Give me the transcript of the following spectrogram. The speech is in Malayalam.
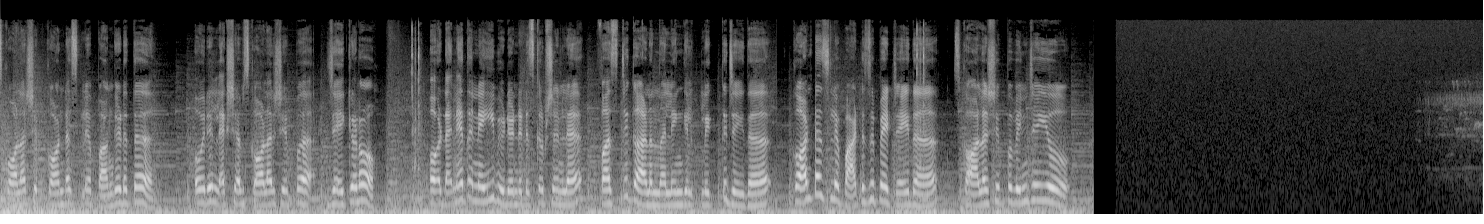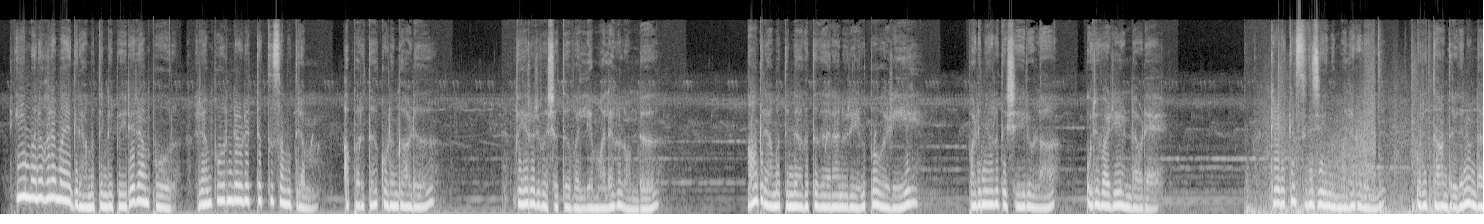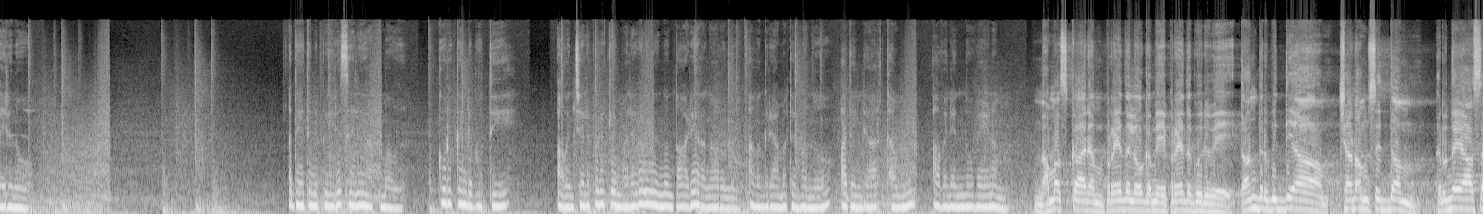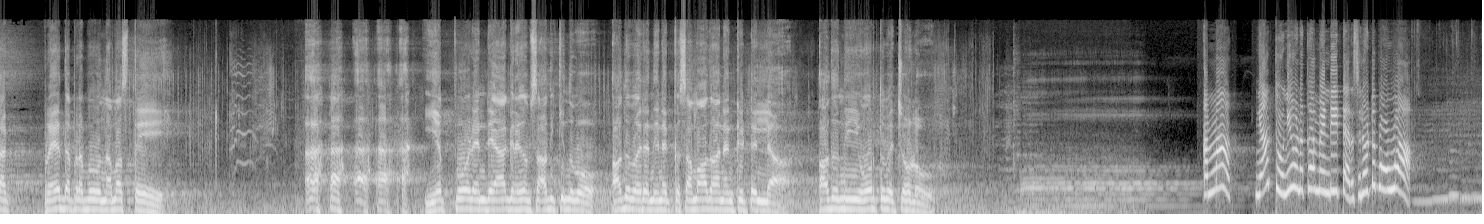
സ്കോളർഷിപ്പ് കോണ്ടസ്റ്റിൽ പങ്കെടുത്ത് ഒരു ലക്ഷം സ്കോളർഷിപ്പ് ജയിക്കണോ? ഉടനെ തന്നെ ഈ വീഡിയോന്റെ ഡിസ്ക്രിപ്ഷനിൽ ഫസ്റ്റ് കാണുന്ന ലിങ്കിൽ ക്ലിക്ക് ചെയ്ത് കോണ്ടസ്റ്റിൽ പാർട്ടിസിപ്പേറ്റ് ചെയ്ത് സ്കോളർഷിപ്പ് വിൻ ചെയ്യൂ. ഈ മനോഹരമായ ഗ്രാമത്തിന്റെ പേര് രാംപൂർ. രാംപൂരിന്റെ ഒരിടത്ത് സമുദ്രം അപ്പുറത്ത് കൊടുങ്കാട്. വേറൊരു വശത്ത് വലിയ മലകളുണ്ട്. ആ ഗ്രാമത്തിന്റെ അകത്ത് കയറാൻ ഒരു എളുപ്പ വഴി പടിഞ്ഞാറ് ദിശയിലുള്ള ഒരു വഴിയുണ്ട് അവിടെ. കിഴക്കിൽ സ്ഥിതി ചെയ്യുന്ന മലകളിൽ ഒരു താന്ത്രികൻ ഉണ്ടായിരുന്നു അദ്ദേഹത്തിന്റെ പേര് സലയാത്മാവ് കുറുക്കന്റെ ബുദ്ധി അവൻ ചിലപ്പോഴൊക്കെ മലകളിൽ നിന്നും താഴെ ഇറങ്ങാറുള്ളൂ. അവൻ ഗ്രാമത്തിൽ വന്നു. അതിന്റെ അർത്ഥം അവൻ എന്തു വേണം. നമസ്കാരം പ്രേതലോകമേ പ്രേതഗുരുവേ. തന്ത്രവിദ്യാം ചടം സിദ്ധം. ഹൃദയാസക് പ്രേതപ്രഭു നമസ്തേ. എപ്പോഴെന്റെ ആഗ്രഹം സാധിക്കുന്നുവോ അതുവരെ നിനക്ക് സമാധാനം കിട്ടില്ല. അത് നീ ഓർത്തു വെച്ചോളൂ. അമ്മ ഞാൻ തുണി ഉണക്കാൻ വേണ്ടി ടെറസിലോട്ട് പോവാ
